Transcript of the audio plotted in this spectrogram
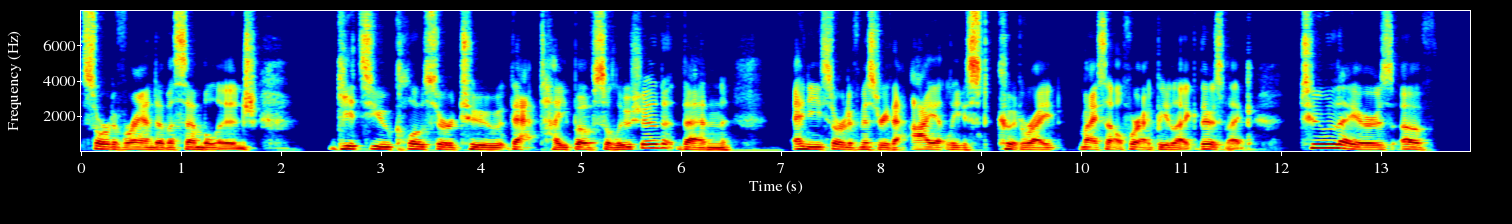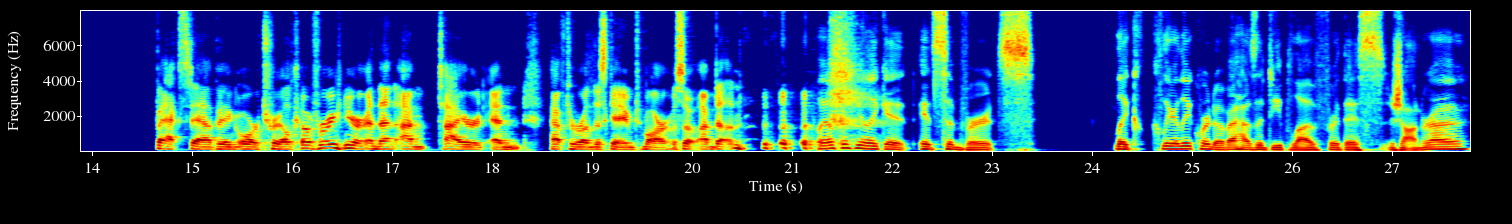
sort of random assemblage gets you closer to that type of solution than any sort of mystery that I at least could write myself, where I'd be like, there's like two layers of backstabbing or trail covering here, and then I'm tired and have to run this game tomorrow, so I'm done. well, I also feel like it it subverts like clearly Cordova has a deep love for this genre.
